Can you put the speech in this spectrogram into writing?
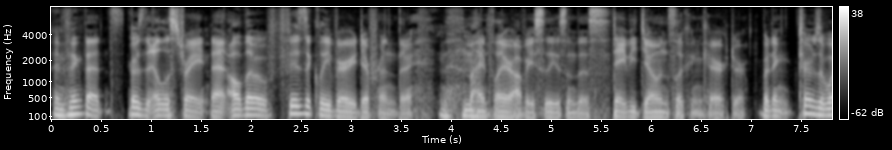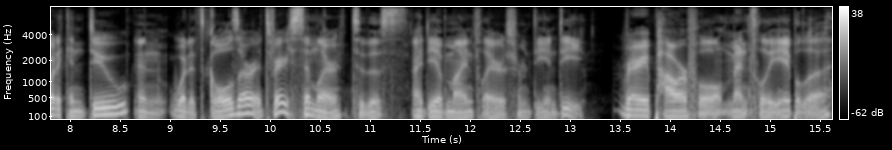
I think that goes to illustrate that although physically very different, the, Mind Flayer obviously isn't this Davy Jones looking character. But in terms of what it can do and what its goals are, it's very similar to this idea of Mind Flayers from D&D very powerful mentally, able to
